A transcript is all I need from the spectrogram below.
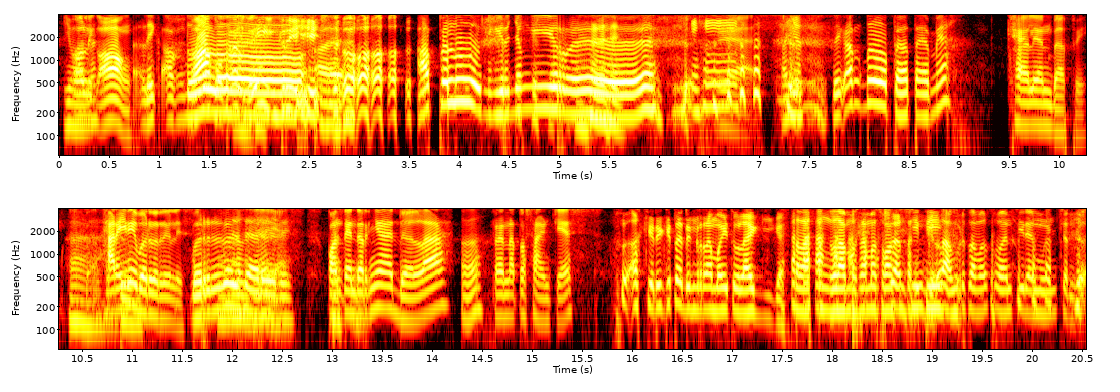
Oh, Gimana? Ligue Ong. League Ong Oh, dulu. aku kan Inggris. Ah, apa lu nyengir-nyengir eh. yes. Lanjut. League Ong tuh PLTM ya. Kylian Mbappe. Ah. Hari ini baru rilis. Baru rilis Ah, hari Yes. ini. Kontendernya adalah Hah? Renato Sanchez. Akhirnya kita denger nama itu lagi, guys. Setelah tenggelam bersama Swansea Setelah City. tenggelam bersama Swansea dan Munchen.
